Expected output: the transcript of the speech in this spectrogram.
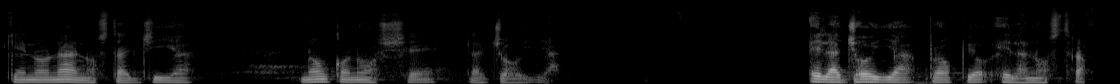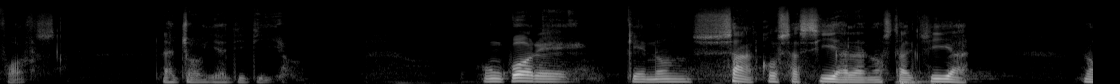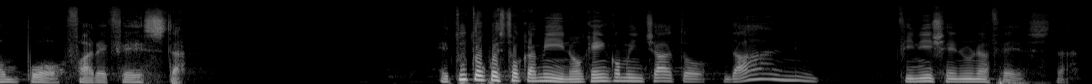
che non ha nostalgia non conosce la gioia. E la gioia proprio è la nostra forza, la gioia di Dio un cuore che non sa cosa sia la nostalgia non può fare festa. E tutto questo cammino che è incominciato da anni finisce in una festa.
